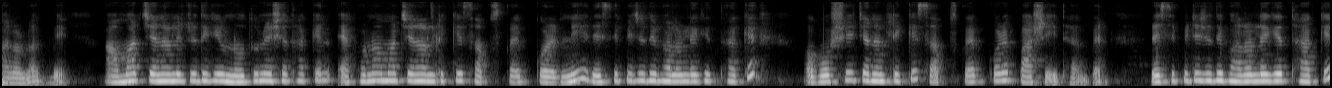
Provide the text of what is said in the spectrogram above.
ভালো লাগবে। আমার চ্যানেলে যদি কেউ নতুন এসে থাকেন এখনও আমার চ্যানেলটিকে সাবস্ক্রাইব করেননি রেসিপি যদি ভালো লেগে থাকে, অবশ্যই চ্যানেলটিকে সাবস্ক্রাইব করে পাশেই থাকবেন। রেসিপিটি যদি ভালো লেগে থাকে,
